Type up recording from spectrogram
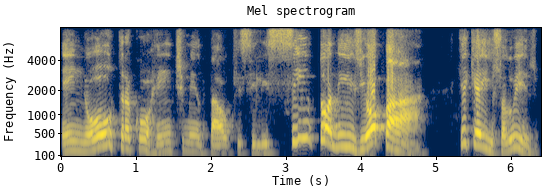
em outra corrente mental que se lhe sintonize. Opa! O que, que, é isso, Aloysio?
